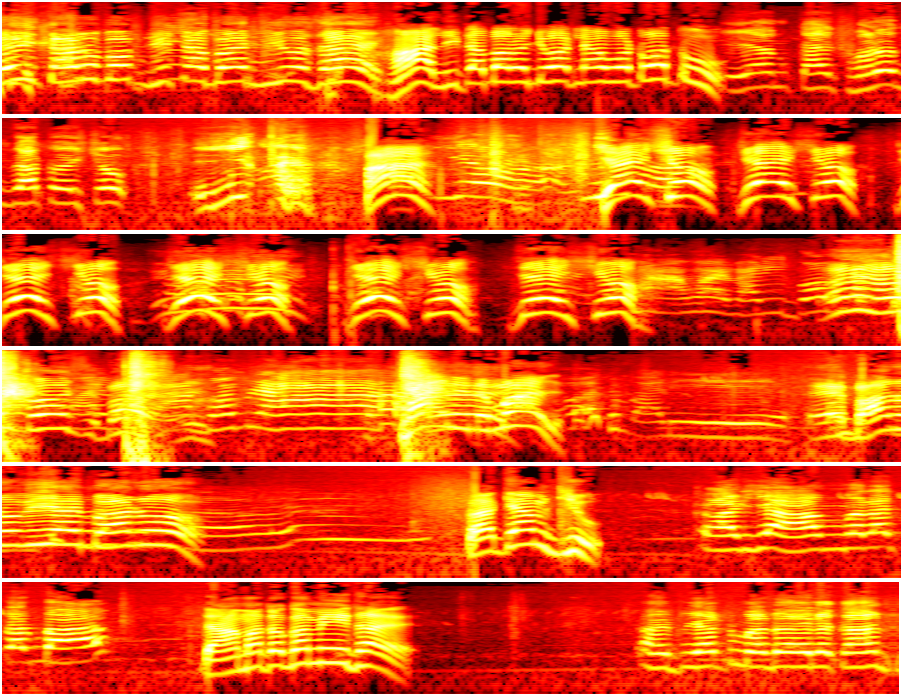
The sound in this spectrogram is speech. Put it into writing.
હઈ તારો બાપ નીચા બહાર વિયો જાય. હા લીટા બારો જો એટલે આવટો તું એમ કાંઈ થોડોક જાતો હશો હા. જય શો જય શો જય શો જય શો જય શો જય શો. મારી ને માર. એ બારો વી આય બારો. તા કેમ થયું? કાળિયા આમ મરા તાર બાપ? તો આમાં તો ગમે થાય. આ પેટમાં ડાયરેક્ટ આંચ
